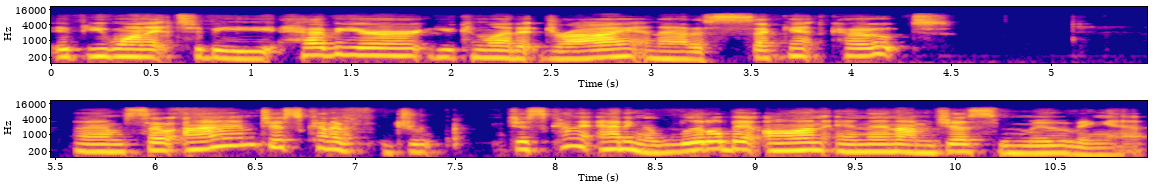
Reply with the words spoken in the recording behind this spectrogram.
If you want it to be heavier, you can let it dry and add a second coat. Um, so I'm just kind of just kind of adding a little bit on and then I'm just moving it,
